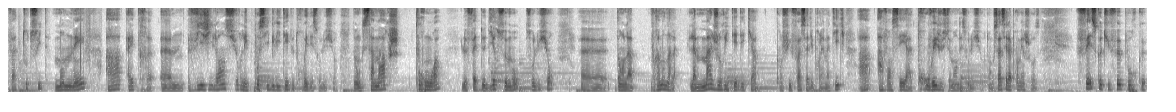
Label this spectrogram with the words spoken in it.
va tout de suite m'emmener à être euh, vigilant sur les possibilités de trouver des solutions. Donc ça marche pour moi, le fait de dire ce mot, solution, euh, dans la, vraiment dans la majorité des cas, quand je suis face à des problématiques, à avancer, à trouver justement des solutions. Donc ça, c'est la première chose. Fais ce que tu veux pour que,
